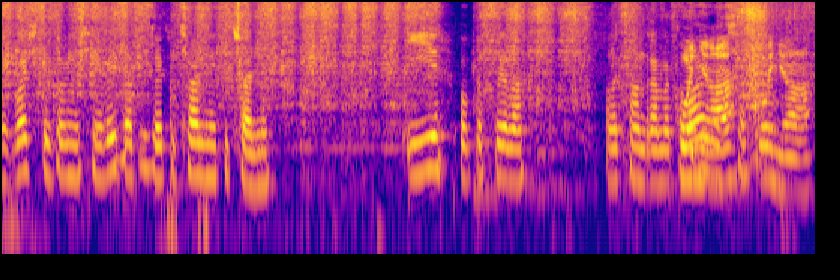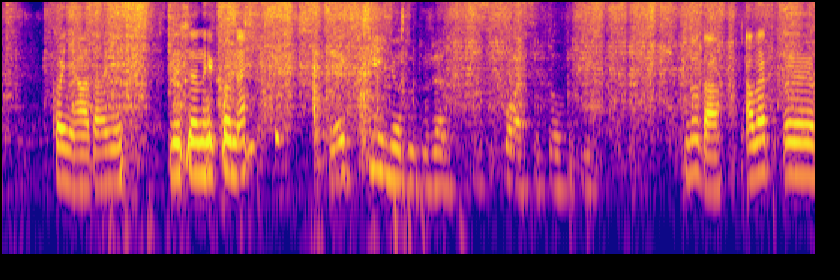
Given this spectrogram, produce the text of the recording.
як бачите, зовнішній вигляд вже печальний печальний. І попросила Олександра Коня, Миколаївича. коня. Коня, да, ні. Не жени коня. Як кінь тут уже спасі товкі. Ну так. Да. Але е,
